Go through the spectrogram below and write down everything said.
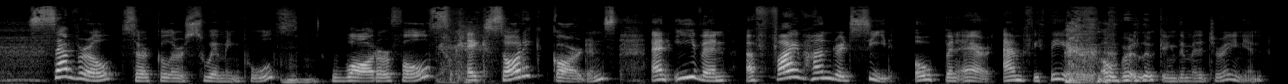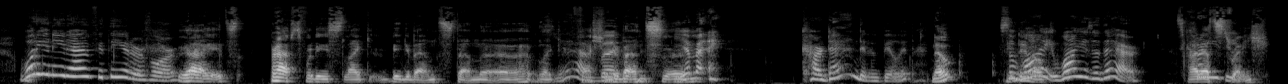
Several circular swimming pools, mm-hmm. waterfalls, exotic gardens, and even a 500 seat open air amphitheater overlooking the Mediterranean. What do you need an amphitheater for? Yeah, it's perhaps for these like big events than uh, like Yeah, fashion but- events. uh, Yeah, but Cardin didn't build it. No? So why not. why is it there? It's Ah, that's crazy. strange.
